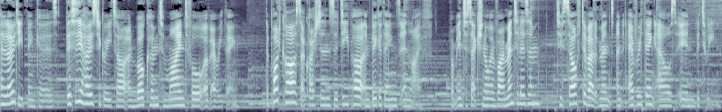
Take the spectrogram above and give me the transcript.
Hello, deep thinkers. This is your host, Agrita, and welcome to Mindful of Everything, the podcast that questions the deeper and bigger things in life, from intersectional environmentalism to self development and everything else in between.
